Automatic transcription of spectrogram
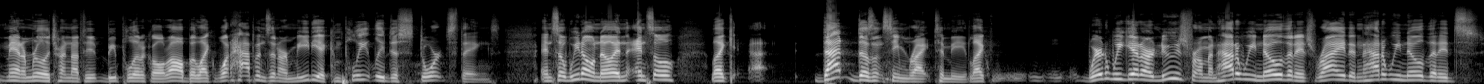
man i'm really trying not to be political at all but like what happens in our media completely distorts things. And so we don't know and and so like uh, that doesn't seem right to me like where do we get our news from and how do we know that it's right and how do we know that it's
